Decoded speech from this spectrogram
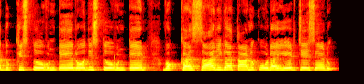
దుఃఖిస్తూ ఉంటే రోధిస్తూ ఉంటే ఒక్కసారిగా తాను కూడా ఏడ్చేశాడు.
